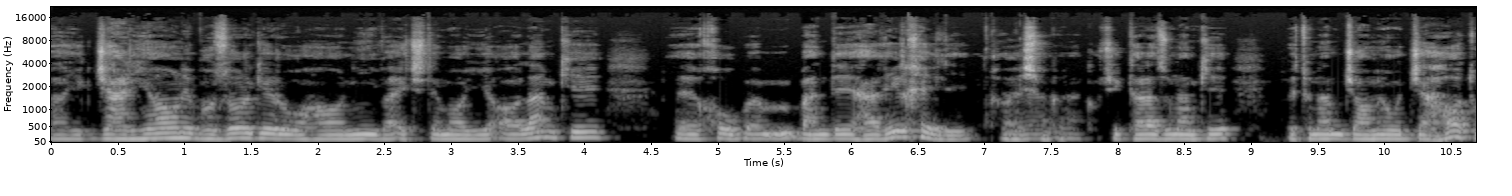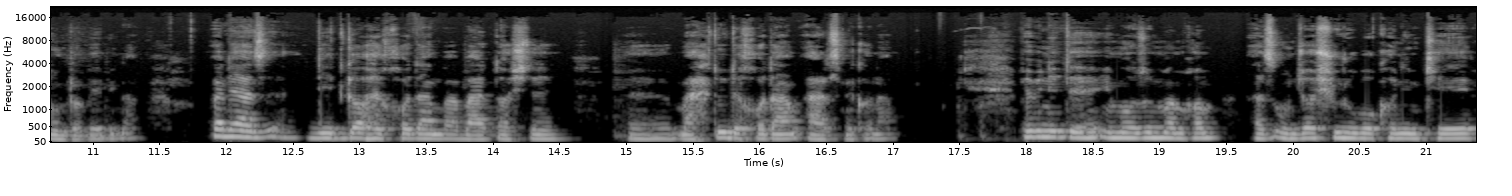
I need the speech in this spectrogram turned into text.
و یک جریان بزرگ روحانی و اجتماعی عالم که خب بنده حقیر خیلی خواهش می‌کنم. کوچکتر از اونم که بتونم جامعه و جهات اون رو ببینم. ولی از دیدگاه خودم و برداشت محدود خودم عرض می‌کنم. ببینید این موضوع من می‌خوام از اونجا شروع بکنیم که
